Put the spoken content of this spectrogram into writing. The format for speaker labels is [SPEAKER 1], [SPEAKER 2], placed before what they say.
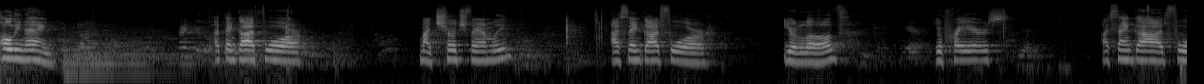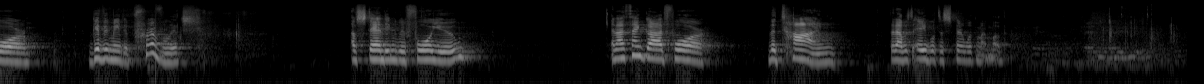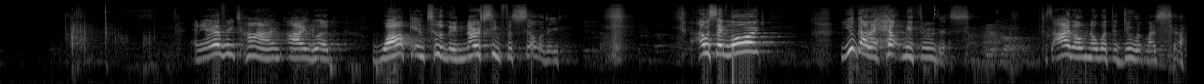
[SPEAKER 1] Holy name. I thank God for my church family. I thank God for your love, your prayers. I thank God for giving me the privilege of standing before you. And I thank God for the time that I was able to spend with my mother. And every time I would walk into the nursing facility, I would say, Lord, you got to help me through this. Because I don't know what to do with myself.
